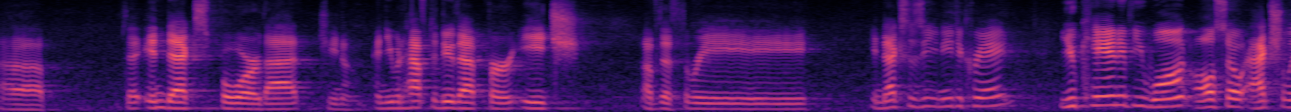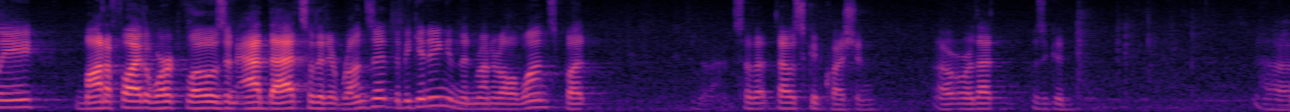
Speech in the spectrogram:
uh, the index for that genome. And you would have to do that for each of the three indexes that you need to create. You can, if you want, also actually modify the workflows and add that so that it runs it at the beginning and then run it all at once. But so that, that was a good question, or, or that was a good uh,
